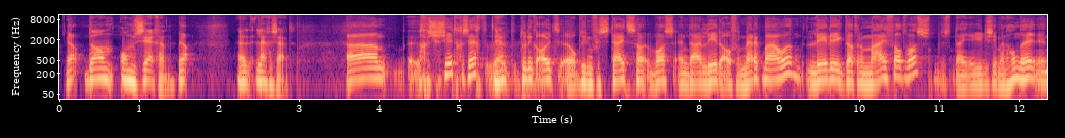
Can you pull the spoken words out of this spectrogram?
ja. dan om zeggen. Ja. Leg eens uit. Um, gechargeerd gezegd, ja. toen ik ooit op de universiteit was en daar leerde over merkbouwen, leerde ik dat er een maaiveld was. Dus nou, jullie zien mijn handen.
